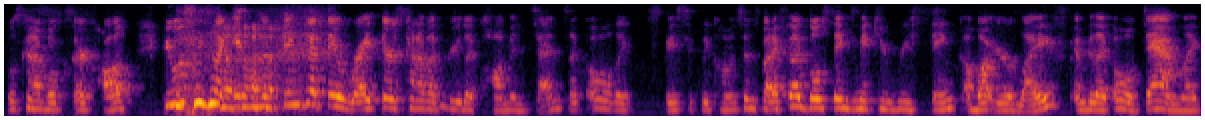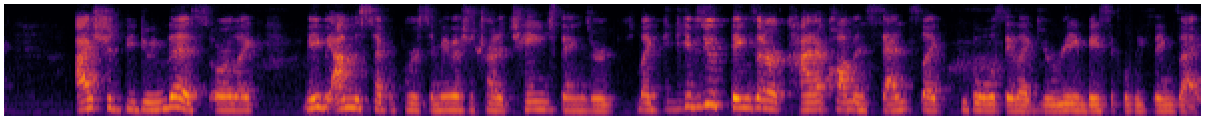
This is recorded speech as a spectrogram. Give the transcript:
those kind of books are called. People think like it, the things that they write there's kind of like for like common sense, like oh like it's basically common sense. But I feel like those things make you rethink about your life and be like oh damn like I should be doing this or like maybe I'm this type of person. Maybe I should try to change things or like it gives you things that are kind of common sense. Like people will say like you're reading basically things that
